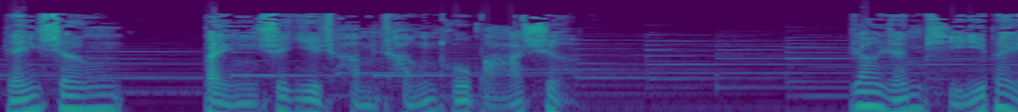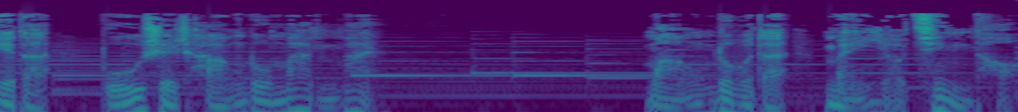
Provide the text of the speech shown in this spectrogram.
人生本是一场长途跋涉，让人疲惫的不是长路漫漫、忙碌的没有尽头，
